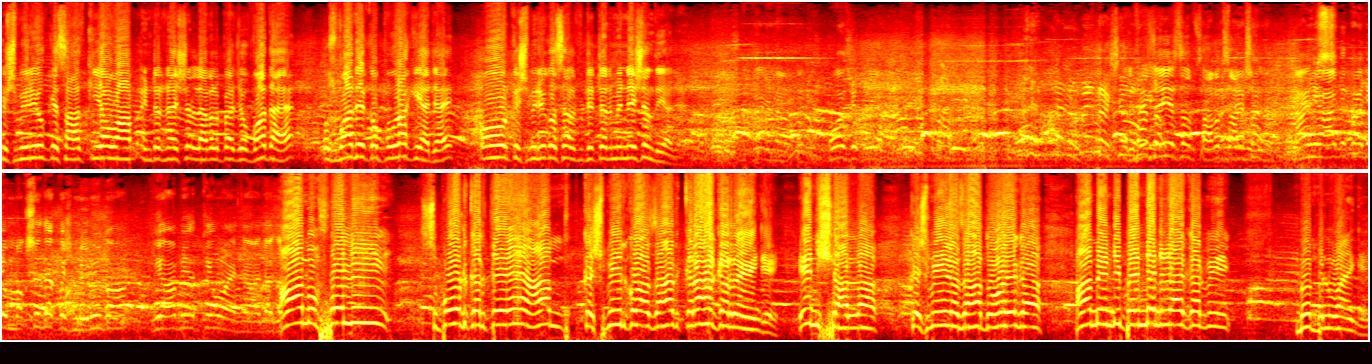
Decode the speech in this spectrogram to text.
कश्मीरियों के साथ किया हुआ इंटरनेशनल लेवल पर जो वादा है उस वादे को पूरा किया जाए और कश्मीरी को सेल्फ डिटर्मिनेशन दिया जाए। बहुत शुक्रिया। जो मकसद है कश्मीरियों का ये आप क्यों आए हम फुली सपोर्ट करते हैं हम कश्मीर को आज़ाद करा कर रहेंगे इन कश्मीर आज़ाद होएगा, हम इंडिपेंडेंट रहकर भी बनवाएँगे।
